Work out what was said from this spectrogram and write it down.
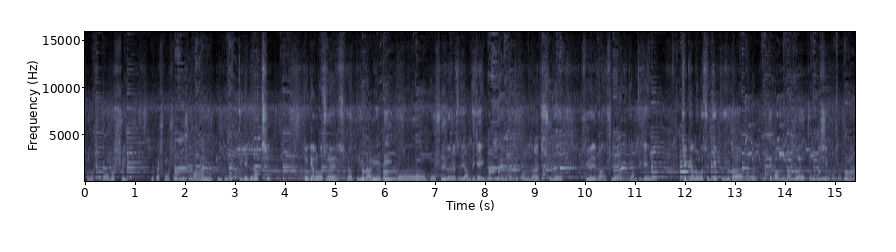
সমস্যা তো অবশ্যই। বেকার সমস্যা কিন্তু সমাধান কিন্তু এর থেকে বেরোচ্ছে। তো গেল বছরের পুজোটা আমি এটাই সুযোগের কাছে জানতে চাইব। এখানকার যে কর্ণধার সুজয় সুজয়দা সুজয়ের কাছে জানতে চাইব। যে গেল বছর যে পুজোটা আমাদের করতে পারল না দু হাজার চব্বিশে প্রশাসনিক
